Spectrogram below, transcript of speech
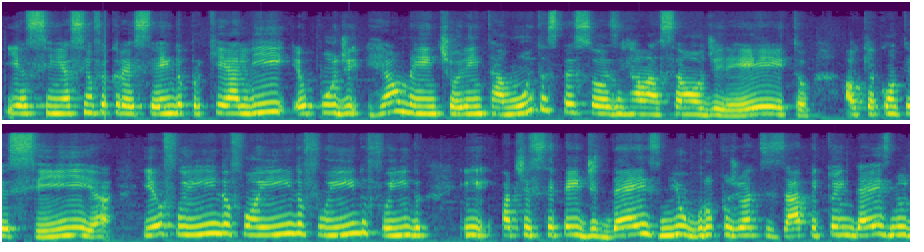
e assim, assim eu fui crescendo, porque ali eu pude realmente orientar muitas pessoas em relação ao direito, ao que acontecia, e eu fui indo, fui indo, fui indo, fui indo, e participei de 10 mil grupos de WhatsApp, estou em 10 mil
